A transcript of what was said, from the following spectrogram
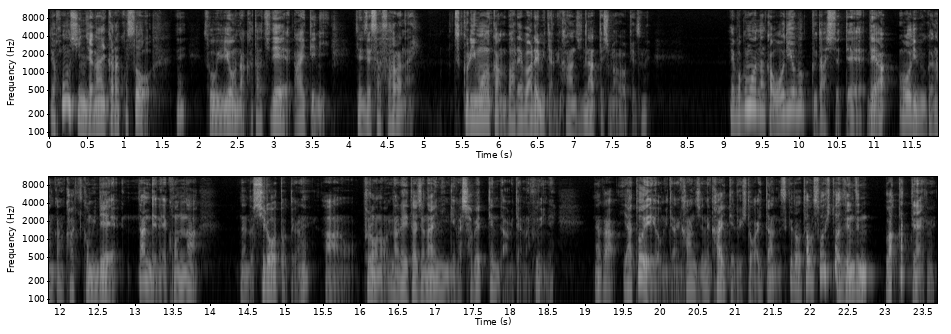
で、本心じゃないからこそ、ね、そういうような形で相手に全然刺さらない。作り物感バレバレみたいな感じになってしまうわけですね。で、僕もなんかオーディオブック出してて、で、オーディブルかなんかの書き込みで、なんでね、こんななんだ、素人っていうかね、あの、プロのナレーターじゃない人間が喋ってんだみたいな風にね、なんか雇えよみたいな感じでね、書いてる人がいたんですけど、多分そういう人は全然分かってないですね。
